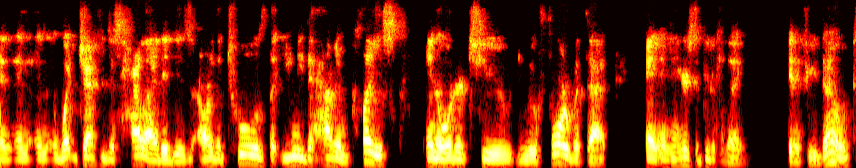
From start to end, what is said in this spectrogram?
And, and, and what Jackie just highlighted is are the tools that you need to have in place in order to move forward with that. And, and here's the beautiful thing: and if you don't,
